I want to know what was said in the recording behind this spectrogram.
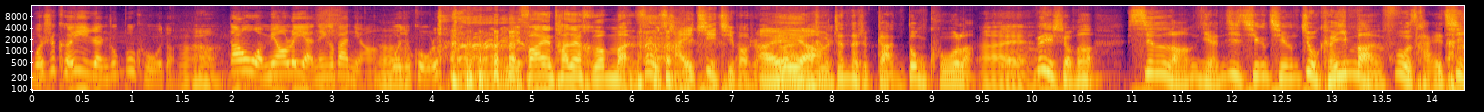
我是可以忍住不哭的。嗯当我瞄了一眼那个伴娘，嗯我就哭了。你发现他在喝满腹才气气泡水？哎呀就，真的是感动哭了。哎呀，为什么新郎年纪轻轻就可以满腹才气？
